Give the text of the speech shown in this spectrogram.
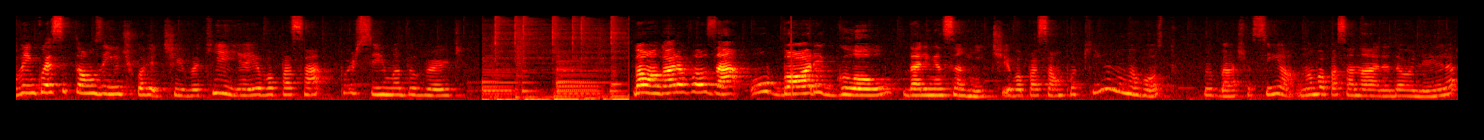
Vem com esse tomzinho de corretivo aqui e aí eu vou passar por cima do verde. Bom, agora eu vou usar o Body Glow da linha Sunhit. Eu vou passar um pouquinho no meu rosto, por baixo assim, ó. Não vou passar na área da olheira.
